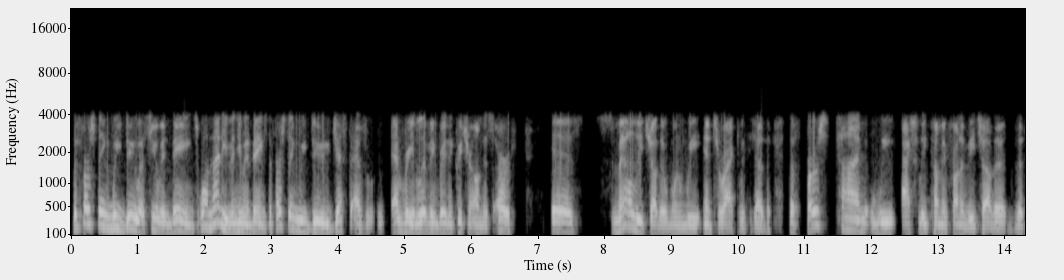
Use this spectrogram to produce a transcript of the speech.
the first thing we do as human beings, well, not even human beings, the first thing we do just as every living, breathing creature on this earth is smell each other when we interact with each other. The first time we actually come in front of each other, the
